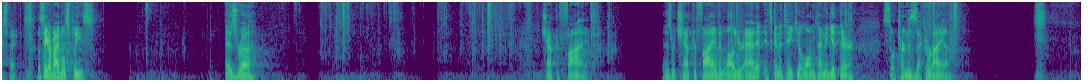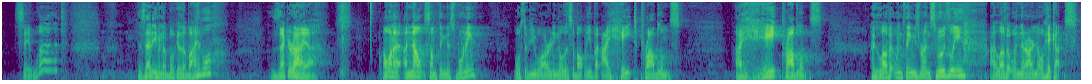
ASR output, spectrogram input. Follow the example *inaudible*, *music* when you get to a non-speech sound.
aspect. Let's take our Bibles, please. Ezra chapter 5. Ezra chapter 5, and while you're at it, it's going to take you a long time to get there. So turn to Zechariah. Say, what? Is that even a book of the Bible? Zechariah. I want to announce something this morning. Most of you will already know this about me, but I hate problems. I hate problems. I love it when things run smoothly. I love it when there are no hiccups.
